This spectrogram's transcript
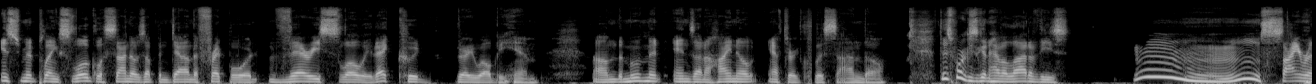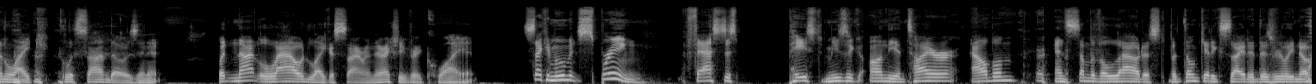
instrument playing slow glissandos up and down the fretboard very slowly. That could very well be him. Um, the movement ends on a high note after a glissando. This work is going to have a lot of these mm, siren like glissandos in it, but not loud like a siren. They're actually very quiet. Second movement, Spring. Fastest paced music on the entire album and some of the loudest, but don't get excited. There's really no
